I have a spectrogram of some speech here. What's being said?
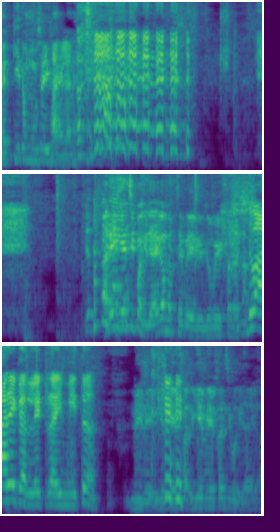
लक्की तो मुँह से ही खाएगा ना। ये चिपक जाएगा मत्थे पे जो वेफर है ना ਦੁਬਾਰੇ ਕਰ ਲੈ ਟਰਾਈ ਮੀਤ नहीं नहीं ये वेफर ये वेफर चिपक जाएगा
